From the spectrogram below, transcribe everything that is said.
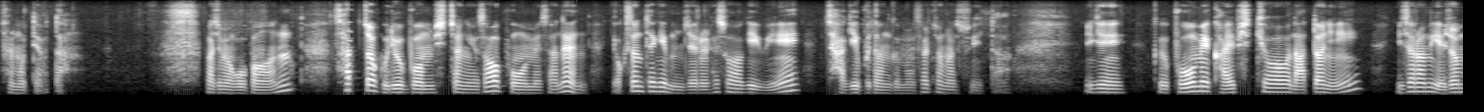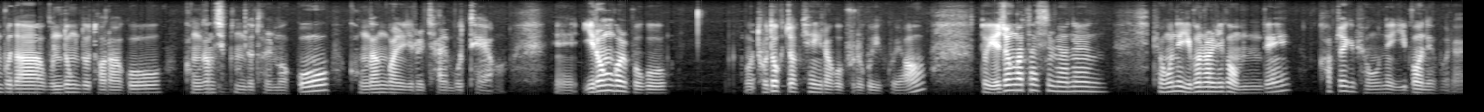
잘못되었다. 마지막 5번 사적 의료보험 시장에서 보험회사는 역선택의 문제를 해소하기 위해 자기 부담금을 설정할 수 있다. 이게 그 보험에 가입시켜 놨더니 이 사람이 예전보다 운동도 덜하고 건강식품도 덜 먹고 건강관리를 잘 못해요. 예, 이런 걸 보고 뭐 도덕적 해이라고 부르고 있고요. 또 예전 같았으면은 병원에 입원할 리가 없는데 갑자기 병원에 입원해 버려요.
